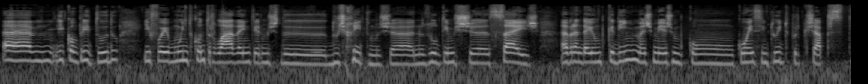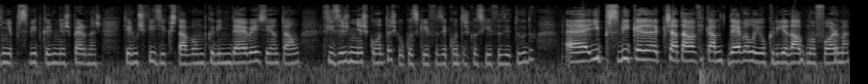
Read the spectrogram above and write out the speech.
hum, e cumpri tudo. E foi muito controlada em termos de, dos ritmos. Uh, nos últimos uh, seis abrandei um bocadinho, mas mesmo com, com esse intuito, porque já perce, tinha percebido que as minhas pernas, em termos físicos, estavam um bocadinho débeis. E então fiz as minhas contas, que eu conseguia fazer contas, conseguia fazer tudo. Uh, e percebi que, que já estava a ficar muito débil e eu queria, de alguma forma,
